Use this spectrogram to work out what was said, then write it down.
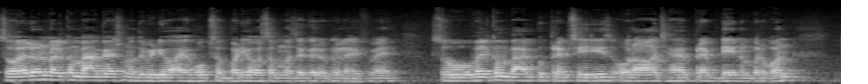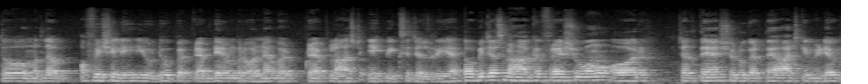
so hello and welcome back guys to the video I hope सब बढ़िया और सब मज़े करें अपनी लाइफ में. So welcome back to prep series और आज है प्रेप डे नंबर वन तो मतलब ऑफिशियली यूट्यूब पे प्रेप डे नंबर वन है बट प्रेप लास्ट एक वीक से चल रही है. तो अभी जस्ट नहा के फ्रेश हुआ हूँ और चलते हैं, शुरू करते हैं आज की वीडियो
